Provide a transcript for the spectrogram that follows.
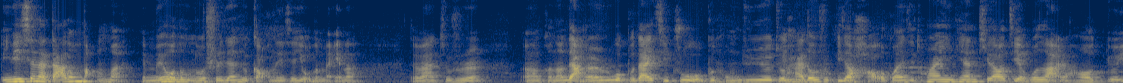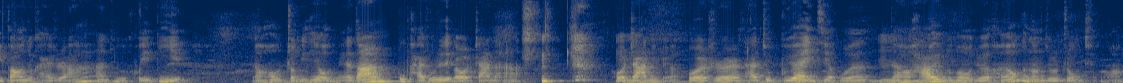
因为现在大家都忙嘛，也没有那么多时间去搞那些有的没的，对吧？就是。嗯，可能两个人如果不在一起住，不同居，就还都是比较好的关系。突然一天提到结婚了，然后有一方就开始啊，就回避，然后整一些有的没的。当然不排除这里边有渣男，或者渣女，或者是他就不愿意结婚。然后还有一部分，我觉得很有可能就是这种情况。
